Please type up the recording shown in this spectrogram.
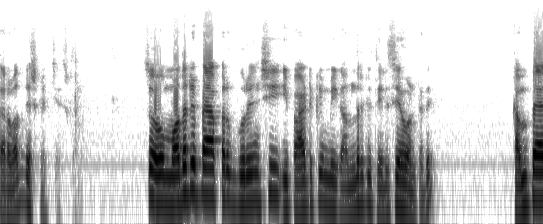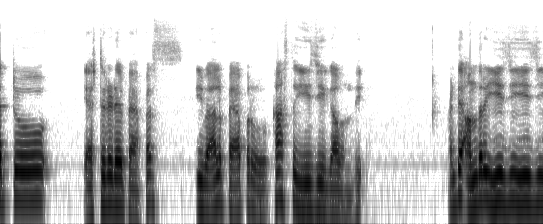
తర్వాత డిస్కస్ చేసుకుందాం. సో మొదటి పేపర్ గురించి ఈ పాటికి మీకు అందరికీ తెలిసే ఉంటుంది. కంపేర్ టు ఎస్టర్డే పేపర్స్ ఇవాళ పేపరు కాస్త ఈజీగా ఉంది. అంటే అందరూ ఈజీ ఈజీ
